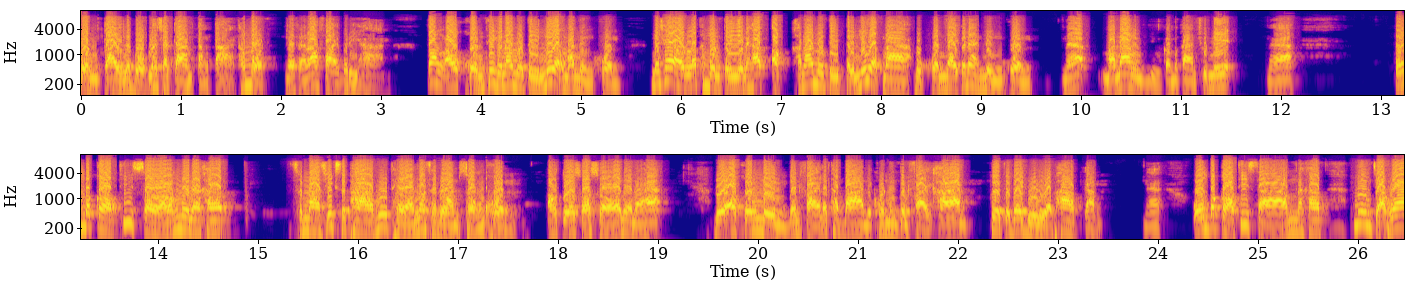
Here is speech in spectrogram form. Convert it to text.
กลไกระบบราชการต่างๆ ทั้งหมดในฐานะฝ่ายบริหาร ต้องเอาคนที่คณะรัฐมนตรีเลือกมาหนึ่งคน ไม่ใช่เอารัฐมนตรีนะครับเอา ณะมนตรีไปเลือกมาบุคคลใดก็ได้หนึ่งคนนะมานั่งอยู่กรรมการชุดนี้นะองค์ประกอบที่สองเนี่ยนะครับ สมาชิกสภาผู้แทนราษฎรสองคน เอาตัวสสเนี่ยนะฮะโดยเอาคนหนึ่งเป็นฝ่ายรัฐบาลอีกคนหนึ่งเป็นฝ่ายค้าน เพื่อจะได้ดูแลภาพกันนะองค์ประกอบที่สามนะครับ เนื่องจากว่า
